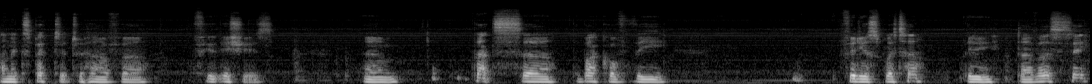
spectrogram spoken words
unexpected to have uh, a few issues. Um, that's uh, the back of the video splitter, the diversity.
